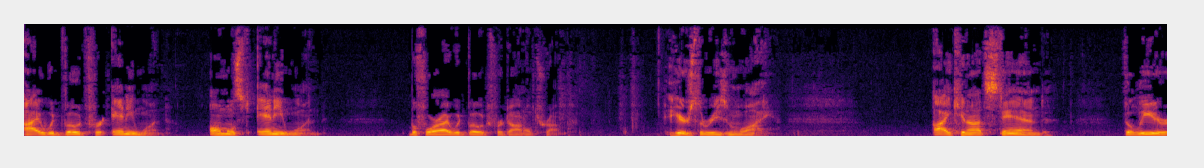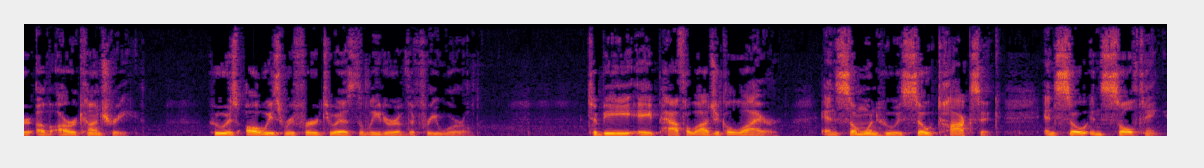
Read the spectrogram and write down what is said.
I would vote for anyone, almost anyone, before I would vote for Donald Trump. Here's the reason why. I cannot stand the leader of our country, who is always referred to as the leader of the free world, to be a pathological liar and someone who is so toxic and so insulting.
